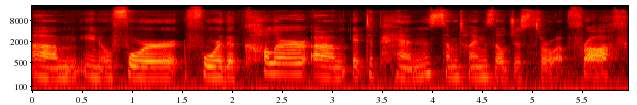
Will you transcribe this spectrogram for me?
Um, you know, for for the color, um, it depends. Sometimes they'll just throw up froth.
